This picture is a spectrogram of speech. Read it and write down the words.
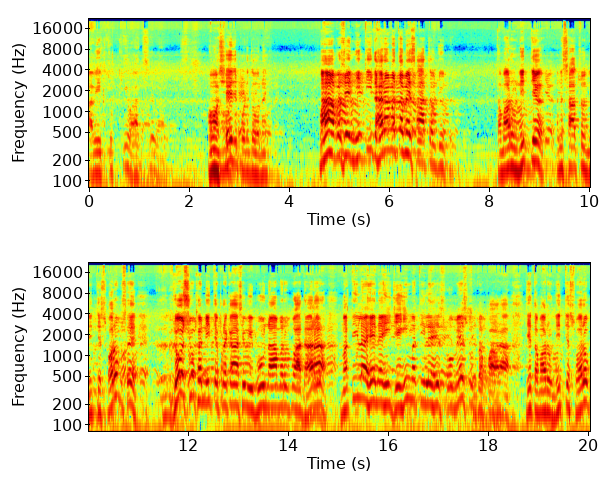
આવી એક ચોખ્ખી વાત છે બાપુ. છે જ પડદો નહીં. મહાપુરુષે નીતિ ધર્મ તમે સાચવજો. તમારું નિત્ય અને સાચું નિત્ય સ્વરૂપ છે. જો સુખ નિત્ય પ્રકાશ વિભુ નામ રૂપ આધારા, મતી લહે નહીં, જેહી મતી લહે સો મેં શુદ્ધ પારા. જે તમારું નિત્ય સ્વરૂપ,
